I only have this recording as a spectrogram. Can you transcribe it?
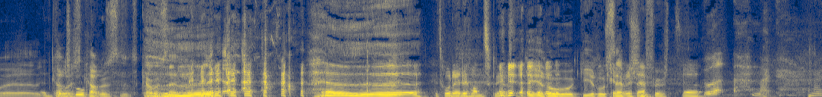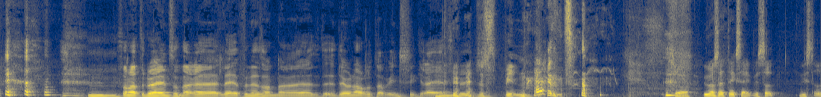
uh, Et karus, gyroskop. karus, karusell? Jeg tror det er litt vanskelig. altså. Gyro, Krever litt gyroception. effort. Øh, Nei. Nei takk. Sånn at du er en sånn der eh, levende sånn der, Leonardo da Vinci-greie. Så Du, du spinner helt. Så uansett det jeg sier, hvis det, hvis det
